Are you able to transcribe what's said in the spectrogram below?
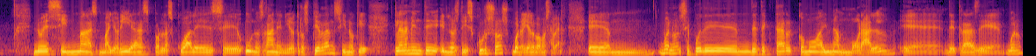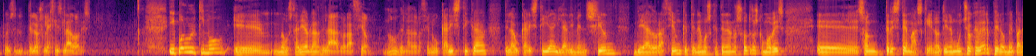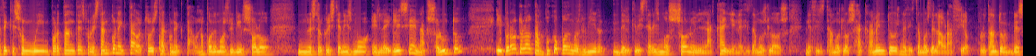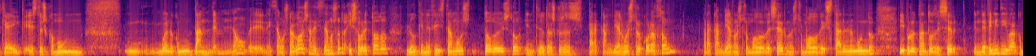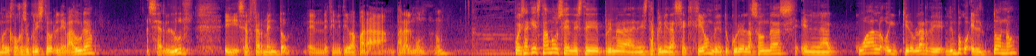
No es sin más mayorías por las cuales eh, unos ganen y otros pierdan, sino que claramente en los discursos, bueno, ya lo vamos a ver, eh, bueno, se puede detectar cómo hay una moral eh, detrás de, bueno, pues de los legisladores. Y por último, eh, me gustaría hablar de la adoración, ¿no? de la adoración eucarística, de la Eucaristía y la dimensión de adoración que tenemos que tener nosotros. Como ves, eh, son tres temas que no tienen mucho que ver, pero me parece que son muy importantes porque están conectados, todo está conectado. No podemos vivir solo nuestro cristianismo en la iglesia, en absoluto. Y por otro lado, tampoco podemos vivir del cristianismo solo en la calle. Necesitamos los, necesitamos los sacramentos, necesitamos de la oración. Por lo tanto, ves que hay, esto es como un, bueno, como un tándem, ¿no? Eh, necesitamos una cosa, necesitamos otra, y sobre todo lo que necesitamos, todo esto, entre otras cosas, para cambiar nuestro corazón, para cambiar nuestro modo de ser, nuestro modo de estar en el mundo, y por lo tanto de ser, en definitiva, como dijo Jesucristo, levadura, ser luz y ser fermento, en definitiva, para, para el mundo, ¿no? Pues aquí estamos en, este primera, en esta primera sección de Tu cura de las ondas, en la cual hoy quiero hablar de un poco el tono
